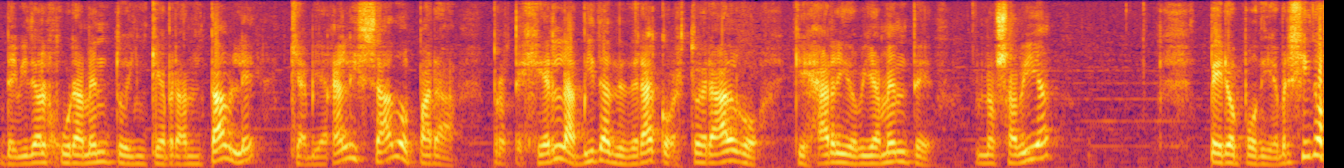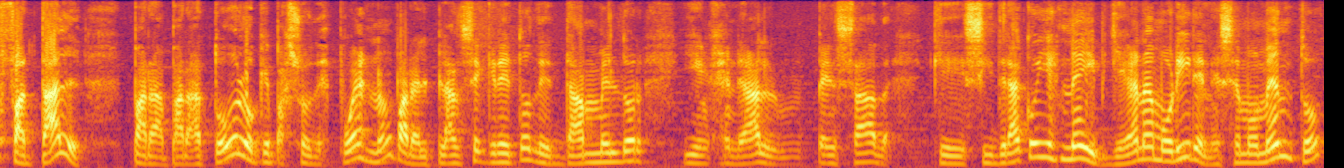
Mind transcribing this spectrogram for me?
debido al juramento inquebrantable que había realizado para proteger la vida de Draco. Esto era algo que Harry obviamente no sabía, pero podía haber sido fatal para, para, todo lo que pasó después, ¿no? Para el plan secreto de Dumbledore y en general, pensad que si Draco y Snape llegan a morir en ese momento,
